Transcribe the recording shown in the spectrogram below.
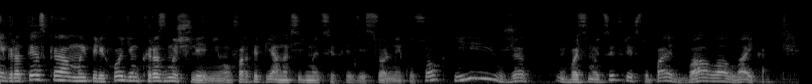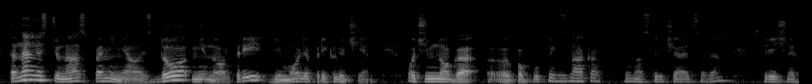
Завершение гротеска мы переходим к размышлению. У фортепиано в седьмой цифре здесь сольный кусок, и уже в восьмой цифре вступает балалайка. Тональность у нас поменялась. До минор 3 бемоля при ключе. Очень много э, попутных знаков у нас встречается, да? встречных,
